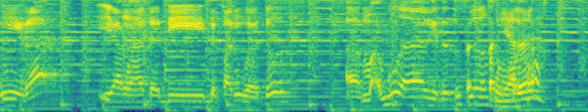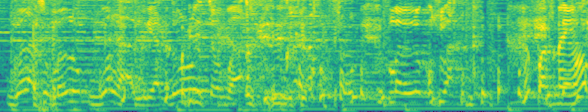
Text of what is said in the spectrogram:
ngira yang ada di depan gue tuh eh, emak gue gitu terus gue langsung Ternyata? meluk gue langsung meluk gue nggak ngeliat dulu coba gue langsung meluk emak gue Pas nengok?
